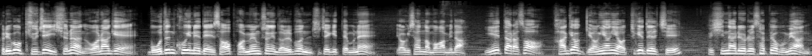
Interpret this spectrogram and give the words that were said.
그리고 규제 이슈는 워낙에 모든 코인에 대해서 범용성이 넓은 주제이기 때문에 여기선 넘어갑니다. 이에 따라서 가격 영향이 어떻게 될지 그 시나리오를 살펴보면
